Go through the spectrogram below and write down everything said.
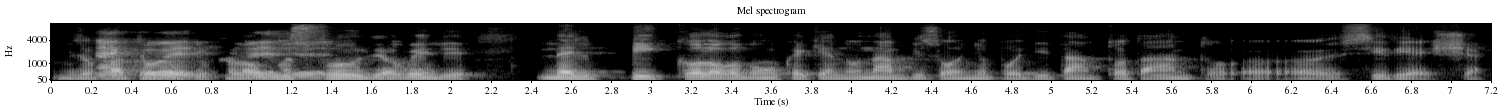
mi sono fatto Ecco, mio vedi, piccolo vedi, home vedi. studio, quindi nel piccolo comunque che non ha bisogno poi di tanto tanto eh, si riesce.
